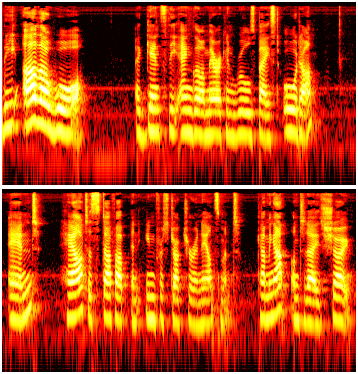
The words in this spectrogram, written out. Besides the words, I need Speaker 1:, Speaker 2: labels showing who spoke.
Speaker 1: the other war against the Anglo American rules based order, and how to stuff up an infrastructure announcement. Coming up on today's show.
